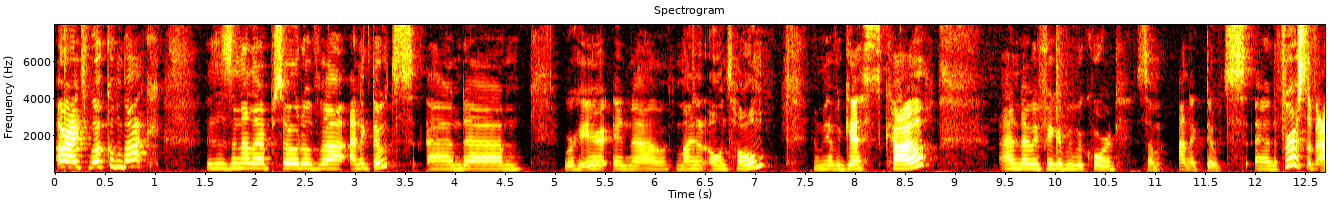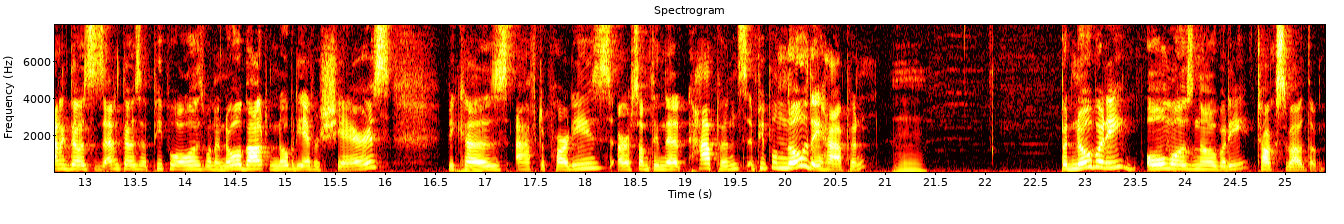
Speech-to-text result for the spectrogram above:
All right, welcome back. This is another episode of uh, Anecdotes, and um, we're here in uh, mine and Owen's home, and we have a guest, Kyle, and then we figured we record some anecdotes. And the first of anecdotes is anecdotes that people always want to know about and nobody ever shares, because after parties are something that happens, and people know they happen, but nobody, almost nobody, talks about them.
